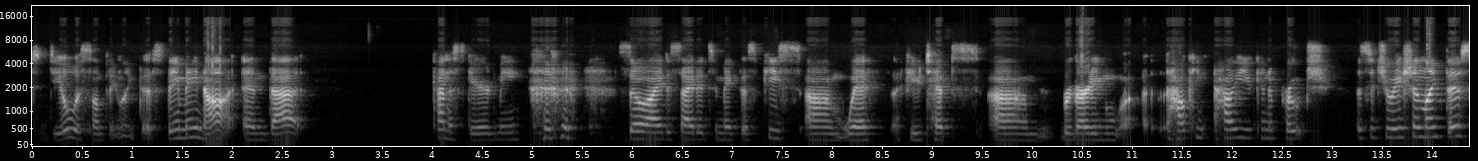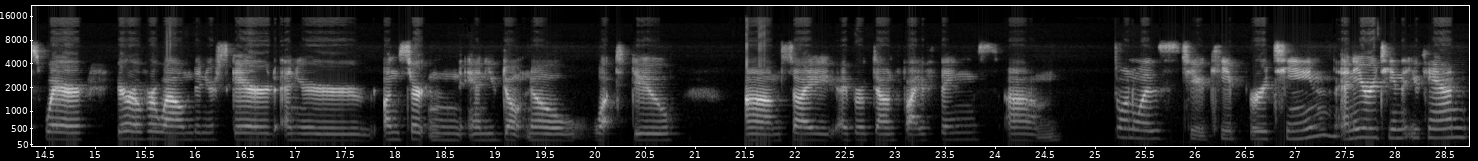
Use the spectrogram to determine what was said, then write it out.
to deal with something like this? They may not, and that kind of scared me. so I decided to make this piece um, with a few tips um, regarding how can how you can approach a situation like this where you're overwhelmed and you're scared and you're uncertain and you don't know what to do. Um, so I, I broke down five things. Um, one was to keep routine, any routine that you can,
